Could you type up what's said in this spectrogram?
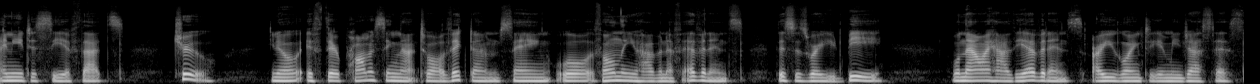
I need to see if that's true. You know, if they're promising that to all victims, saying, well, if only you have enough evidence, this is where you'd be. Well, now I have the evidence. Are you going to give me justice?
